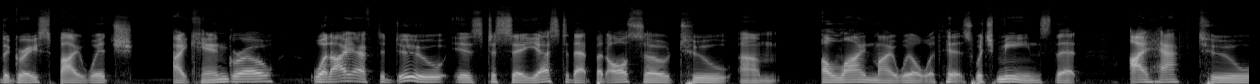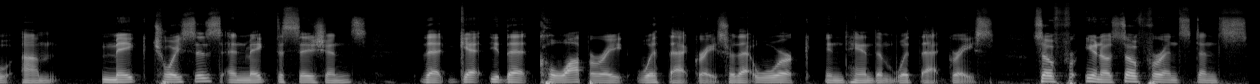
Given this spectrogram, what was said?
the grace by which I can grow. What I have to do is to say yes to that, but also to um, align my will with His, which means that I have to um, make choices and make decisions that get that cooperate with that grace or that work in tandem with that grace. So for you know, so for instance,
